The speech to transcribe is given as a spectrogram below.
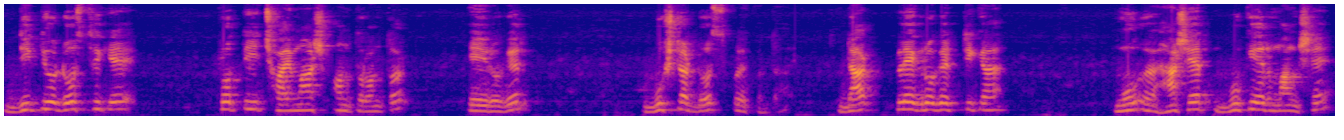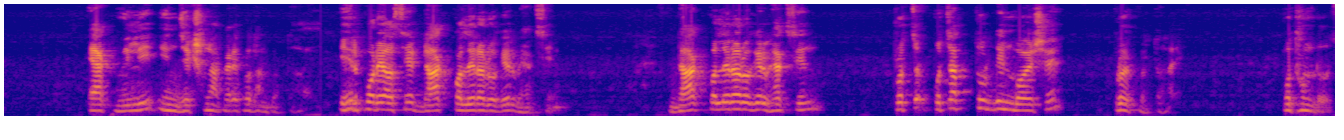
দ্বিতীয় ডোজ থেকে প্রতি ছয় মাস অন্তর অন্তর এই রোগের বুস্টার ডোজ প্রয়োগ করতে হয়। ডাক প্লেগ রোগের টিকা হাঁসের বুকের মাংসে এক মিলি ইনজেকশন আকারে প্রদান করতে হয়। এরপরে আছে ডাক কলেরা রোগের ভ্যাকসিন। ডাক কলেরা রোগের ভ্যাকসিন পঁচাত্তর দিন বয়সে প্রয়োগ করতে হয়। প্রথম ডোজ।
